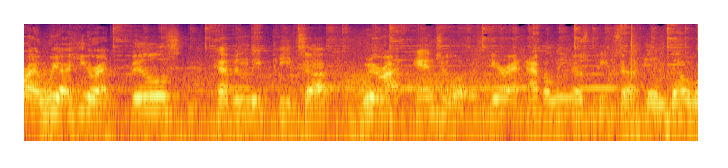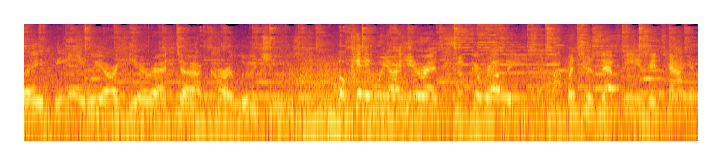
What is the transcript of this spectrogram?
All right, we are here at Phil's Heavenly Pizza. We are at Angelo's, here at Avellino's Pizza in Delray Beach. We are here at uh, Carlucci's. Okay, we are here at Zuccarelli's, Papa Giuseppe's Italian.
